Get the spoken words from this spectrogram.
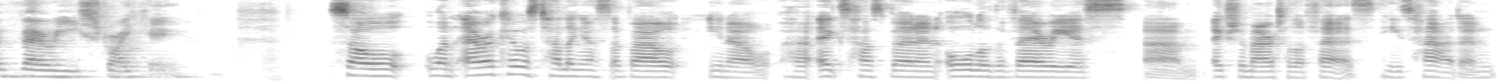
very striking. So when Erica was telling us about, you know, her ex-husband and all of the various um, extramarital affairs he's had and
